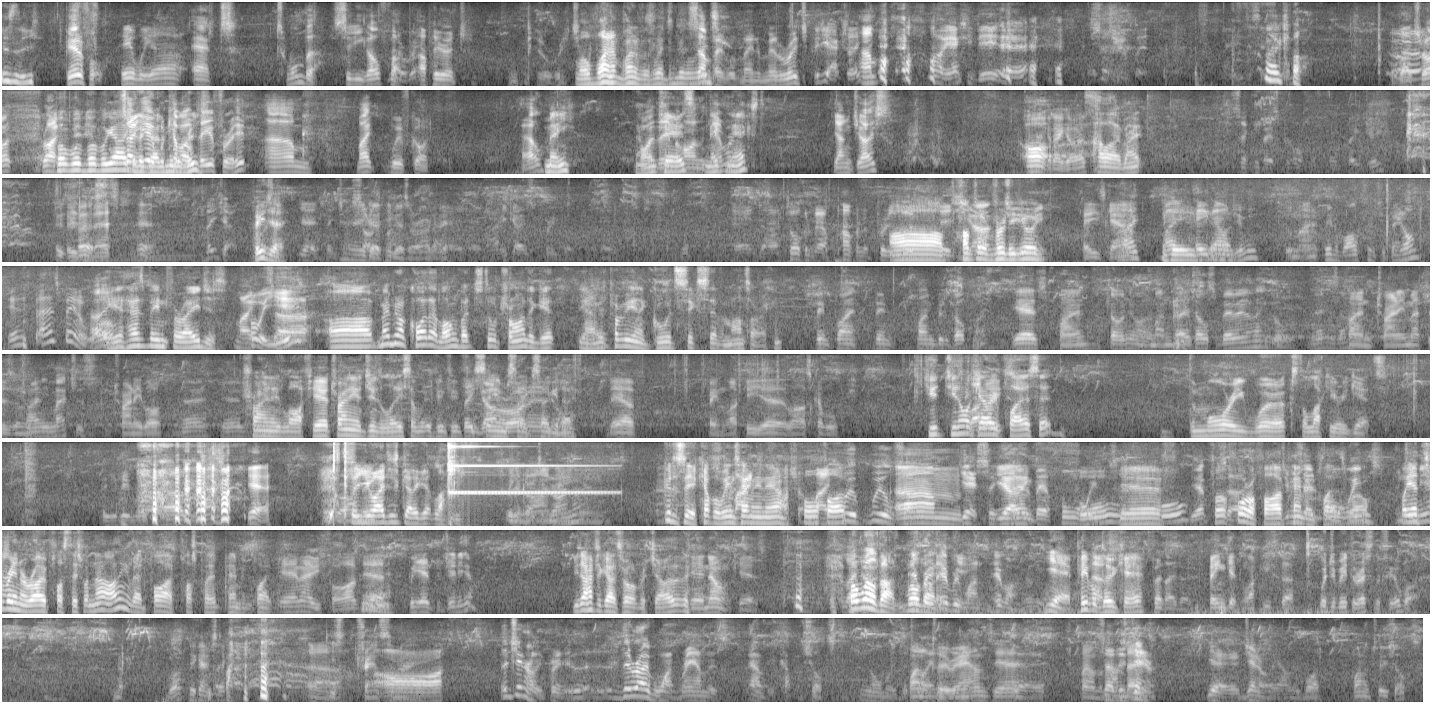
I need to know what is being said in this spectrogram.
isn't he? Beautiful. Here we are at Toowoomba City Golf Club up here at Middle Ridge. Well, one of, one of us went to Middle Some Ridge. people have been to Middle Ridge. Did you actually? Um, oh, you actually did. Oh, God. that's right. Right. But, we- but we are so going to go to we'll come Middle up Ridge. here for a hit. Um, mate, we've got Al, Me. No one there cares. behind the Ne- camera. next. young Jace, Oh, G'day, guys. hello, mate. second best golfer from PG. Who's, Who's the the best? best? Yeah. PJ. PJ. Yeah, PJ. he, goes, he goes alright, eh? yeah, no, he goes pretty good. Yeah. And uh, talking about pumping it pretty Oh, good. there's pumping it pretty Jimmy. good. He's Hey, going. mate, He's how you going. going, Jimmy? Good, mate. Been a while since you've been on. Yeah, it's- it's been a Hey. while. It has been for ages. Mate, Probably a year. Uh, Uh, maybe not quite that long, but still trying to get. You know, it's probably been a good six, seven months, I reckon. been playing, been playing a bit of golf, mate. Yeah, it's playing. Telling you on Mondays. Tell us about anything, or yeah, Playing training matches and training matches. Training life. Yeah, yeah. Training life. Yeah, training at Jindalee. So if, if, if Been you see going him, say, right say good day. Yeah, I've been lucky, yeah, last couple. Do you, do you know what Gary weeks. Player said? The more he works, the luckier he gets. But you've been working hard. Yeah. So you are just going to get lucky. Been grinding grinding and- Good to see a couple of wins. How many now? Four or five? We'll, we'll say. Um, yes, so yeah, I think about four, four. wins. Yeah, four. Yep, Four, so four or five. Jimmy's Pamping plate four as well. wins. Well, you had three in a row plus this one. No, I think you've had five plus pa- Pamping plate. Yeah, maybe five. Yeah. Yeah. We had Virginia. You don't have to go through it, Richo. Yeah, no one cares. They But well done, well Every- done. Everyone, everyone really. Yeah, people No, do care, fine. but They do. Been getting lucky, so. Would you beat the rest of the field by? No. What? Who came second? Uh, Just transfer. They're generally pretty. They're over one round. There's only a couple of shots normally. Between one or two them. rounds, yeah. Yeah. Play on the So there's Mondays. generally, yeah, yeah, generally only what one or two shots.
